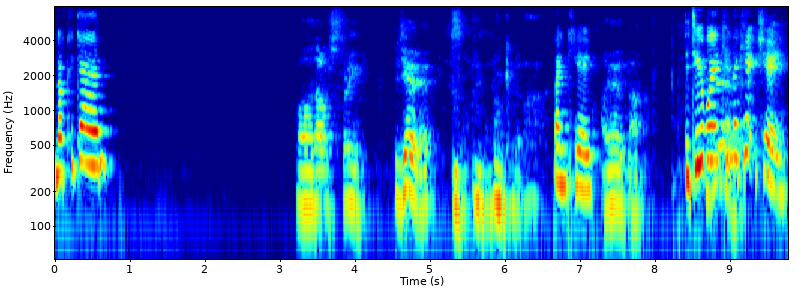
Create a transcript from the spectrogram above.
Knock again. Oh, that was three. Did you hear it? Something knocking about. Thank you. I heard that. Did you work in the kitchen?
